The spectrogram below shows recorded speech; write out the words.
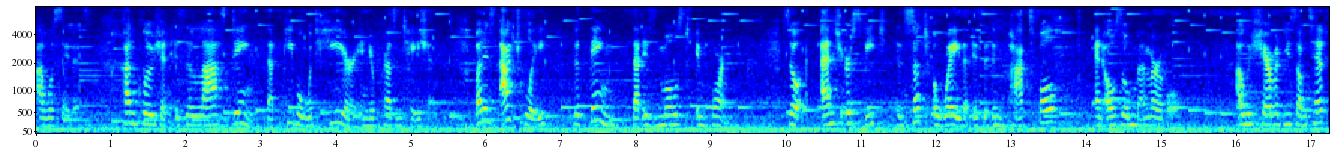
I will say this. Conclusion is the last thing that people would hear in your presentation, but it's actually the thing that is most important. So end your speech in such a way that is impactful and also memorable. I will share with you some tips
